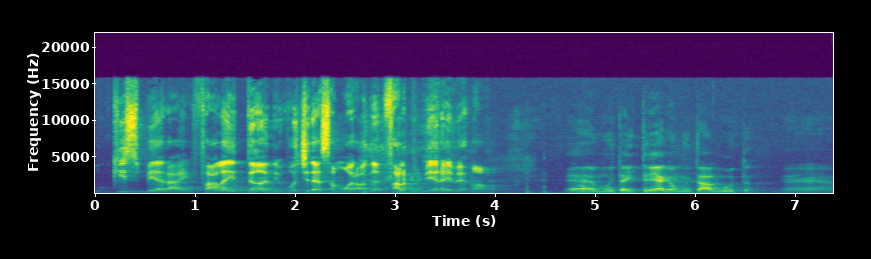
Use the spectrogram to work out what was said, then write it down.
o que esperar aí? Fala aí, Dani, vou te dar essa moral, Dani. Fala primeiro aí, meu irmão. É, muita entrega, muita luta. É,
